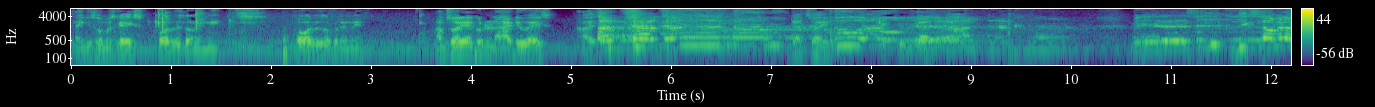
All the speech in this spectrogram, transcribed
Thank you so much guys for always loving me for always supporting me. I'm sorry I couldn't add you guys. That's why. Mixla mera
